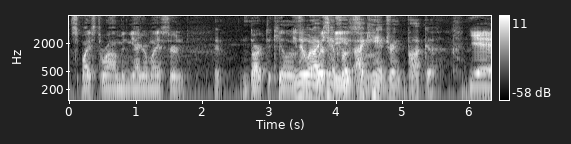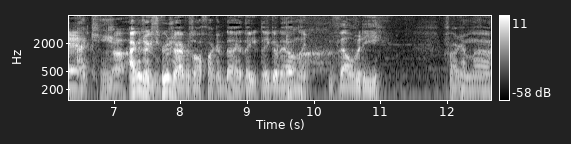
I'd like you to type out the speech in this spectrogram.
spiced rum and Jägermeister and dark tequilas. You know what? and I can't. whiskeys Fuck, I can't drink vodka. Yeah. I can't. Oh, I can drink screwdrivers all fucking day. They they go down like velvety, fucking uh,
